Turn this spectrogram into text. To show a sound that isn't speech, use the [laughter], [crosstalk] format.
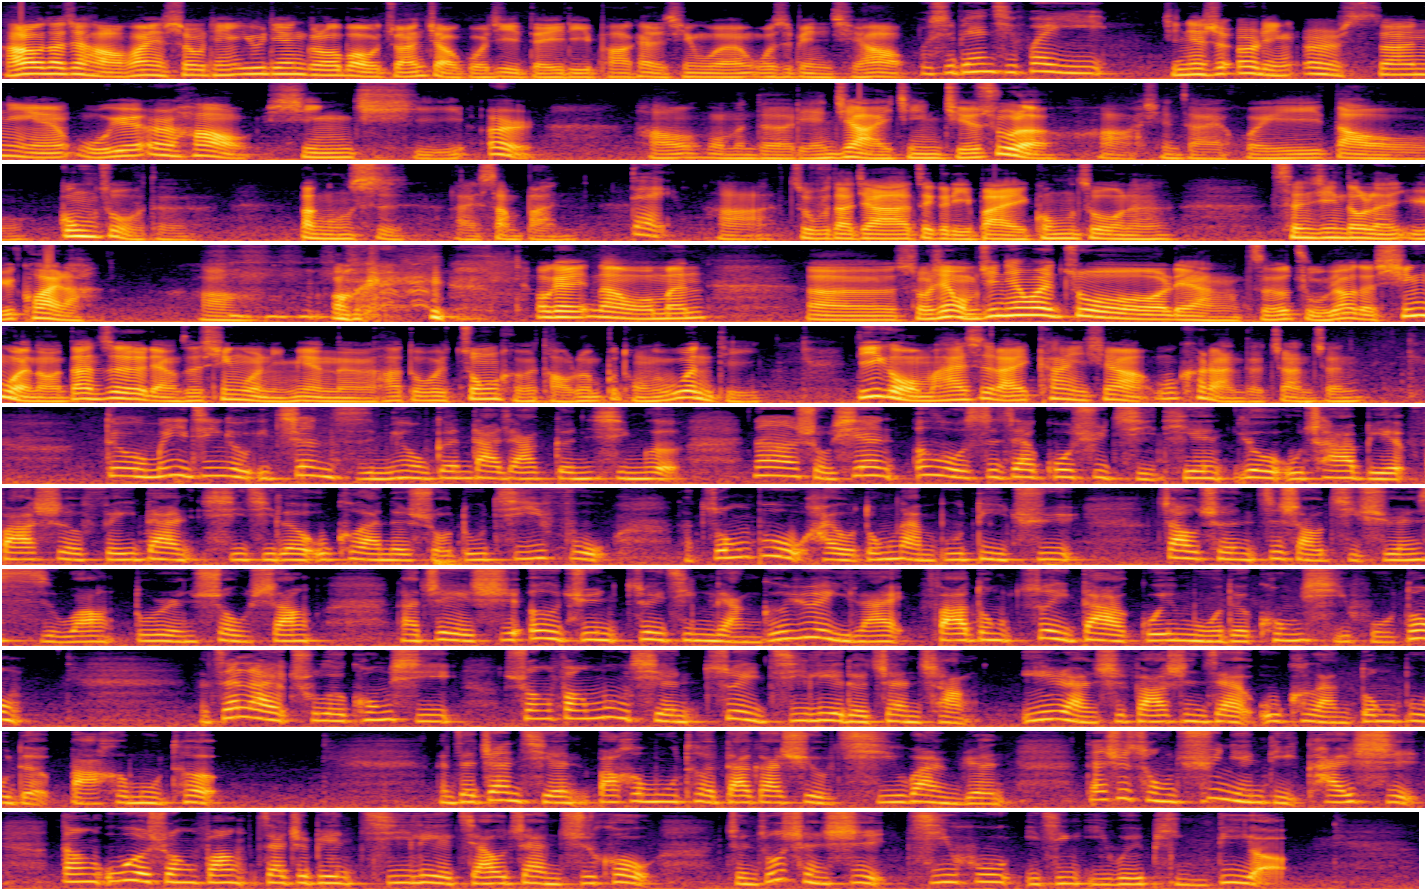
Hello，大家好，欢迎收听 UDN Global 转角国际 Daily Podcast 新闻，我是编辑七号，我是编辑慧仪。今天是二零二三年五月二号，星期二。好，我们的年假已经结束了啊，现在回到工作的办公室来上班。对啊，祝福大家这个礼拜工作呢，身心都能愉快啦。啊，[laughs] OK OK，那我们呃，首先我们今天会做两则主要的新闻哦，但这两则新闻里面呢，它都会综合讨论不同的问题。第一个，我们还是来看一下乌克兰的战争。对，我们已经有一阵子没有跟大家更新了。那首先，俄罗斯在过去几天又无差别发射飞弹，袭击了乌克兰的首都基辅、那中部还有东南部地区，造成至少几十人死亡，多人受伤。那这也是俄军最近两个月以来发动最大规模的空袭活动。那再来，除了空袭，双方目前最激烈的战场依然是发生在乌克兰东部的巴赫穆特。那在战前，巴赫穆特大概是有七万人，但是从去年底开始，当乌俄双方在这边激烈交战之后，整座城市几乎已经夷为平地了。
